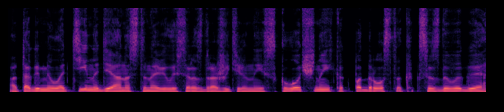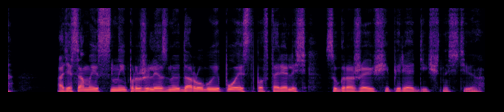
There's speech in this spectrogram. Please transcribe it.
от агомелатина Диана становилась раздражительной и склочной, как подросток с СДВГ, а те самые сны про железную дорогу и поезд повторялись с угрожающей периодичностью.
